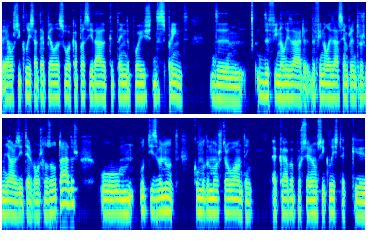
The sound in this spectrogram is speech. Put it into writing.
é um ciclista até pela sua capacidade que tem depois de sprint, de, de, finalizar, de finalizar sempre entre os melhores e ter bons resultados. O, o Tizbanut, como demonstrou ontem, acaba por ser um ciclista que,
